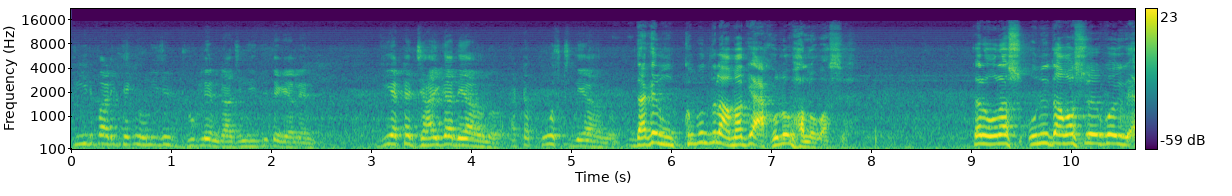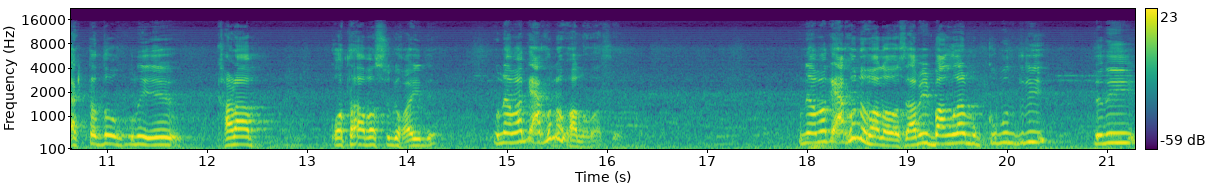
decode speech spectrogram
পীর বাড়ি থেকে উনি যে ঢুকলেন রাজনীতিতে গেলেন গিয়ে একটা জায়গা দেয়া হলো একটা পোস্ট দেয়া হলো। দেখেন মুখ্যমন্ত্রী আমাকে এখনও ভালোবাসে। কারণ ওনার উনি তো আমার সঙ্গে কই একটা তো কোনো এ খারাপ কথা আমার সঙ্গে হয়নি। উনি আমাকে এখনও ভালোবাসে। উনি আমাকে এখনও ভালোবাসে। আমি বাংলার মুখ্যমন্ত্রী তিনি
